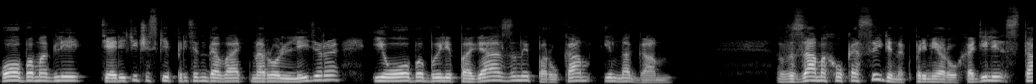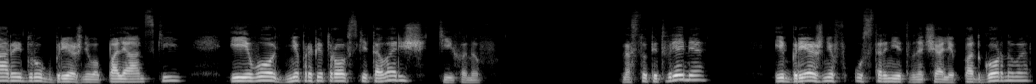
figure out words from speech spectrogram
Оба могли теоретически претендовать на роль лидера, и оба были повязаны по рукам и ногам. В замах у Косыгина, к примеру, ходили старый друг Брежнева Полянский и его днепропетровский товарищ Тихонов. Наступит время, и Брежнев устранит вначале Подгорного,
